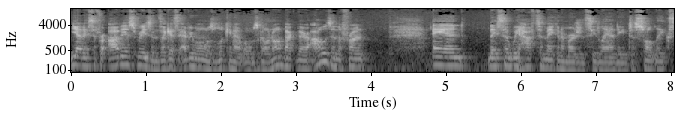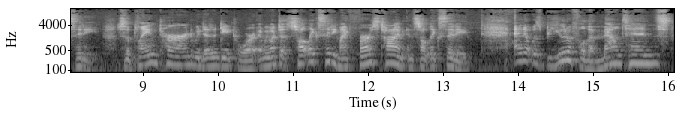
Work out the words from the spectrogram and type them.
yeah, they said for obvious reasons. I guess everyone was looking at what was going on back there. I was in the front, and they said we have to make an emergency landing to Salt Lake City. So the plane turned, we did a detour, and we went to Salt Lake City, my first time in Salt Lake City. And it was beautiful, the mountains,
